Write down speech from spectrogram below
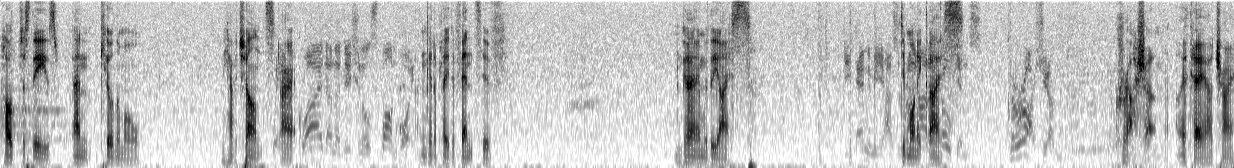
hold just these and kill them all, we have a chance. Alright, an additional spawn point. I'm gonna play defensive. I'm going in with the ice. The demonic ice. Crush 'em. Okay, I'll try.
